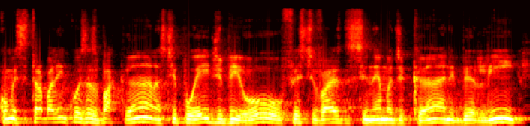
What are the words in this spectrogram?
comecei a trabalhar em coisas bacanas, tipo HBO, festivais de cinema de Cannes, Berlim.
